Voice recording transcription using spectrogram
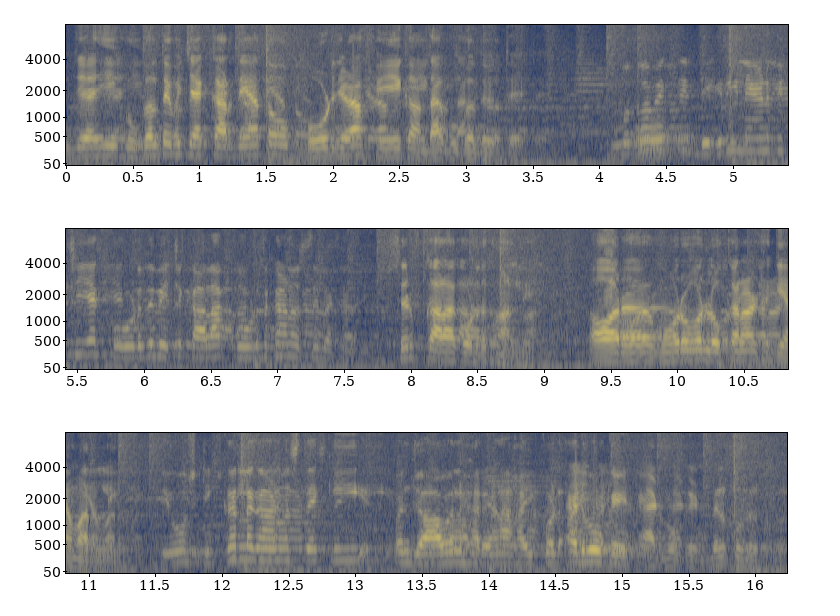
ਜੇ ਅਸੀਂ ਗੂਗਲ ਤੇ ਵੀ ਚੈੱਕ ਕਰਦੇ ਆ ਤਾਂ ਉਹ ਬੋਰਡ ਜਿਹੜਾ ਫੇਕ ਆਂਦਾ ਗੂਗਲ ਦੇ ਉੱਤੇ। ਮਤਲਬ ਇੱਕ ਡਿਗਰੀ ਲੈਣ ਪਿੱਛੇ ਜਾਂ ਕੋਡ ਦੇ ਵਿੱਚ ਕਾਲਾ ਕੋਡ ਦਿਖਾਉਣ ਵਾਸਤੇ ਬੈਠਾ ਸੀ? ਸਿਰਫ ਕਾਲਾ ਕੋਡ ਦਿਖਾਉਣ ਲਈ। ਔਰ ਮੋਰ ਓਵਰ ਲੋਕਾਂ ਨਾਲ ਠੱਗੀਆਂ ਮਾਰਨ ਲਈ। ਤੇ ਉਹ ਸਟicker ਲਗਾਉਣ ਵਾਸਤੇ ਕੀ Punjab and Haryana high court advocate advocate ਬਿਲਕੁਲ ਬਿਲਕੁਲ।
